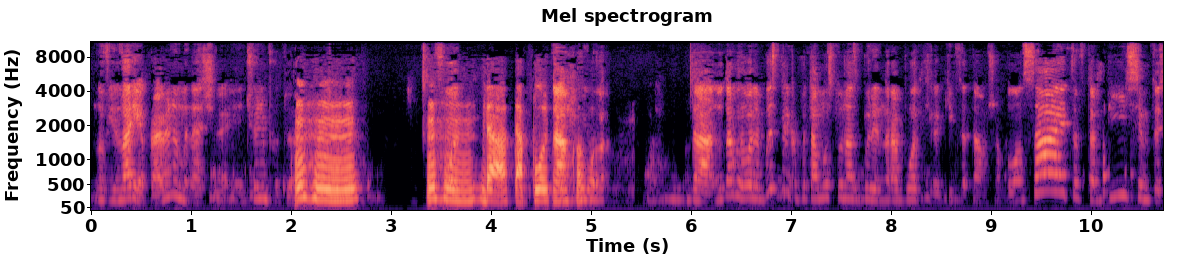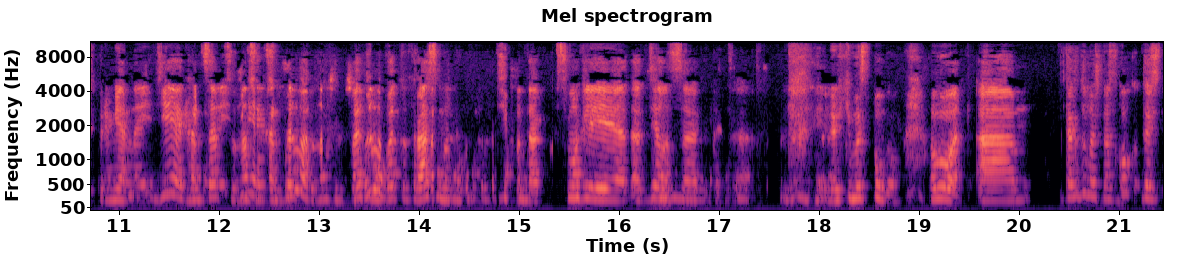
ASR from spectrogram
ну, в январе, правильно, мы начали? Я ничего не путаю. Uh-huh. Uh-huh. Вот. Да, так, плотненько. Да, да, ну так довольно быстренько, потому что у нас были наработки каких-то там шаблон сайтов, там писем, то есть примерная идея, концепция у нас уже была, поэтому в этот раз мы типа так смогли отделаться легким испугом. Вот. А, как думаешь, насколько, то есть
